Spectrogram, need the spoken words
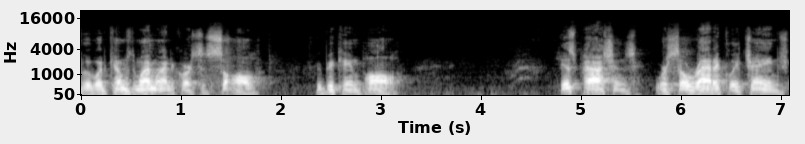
what comes to my mind, of course, is Saul, who became Paul. His passions were so radically changed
